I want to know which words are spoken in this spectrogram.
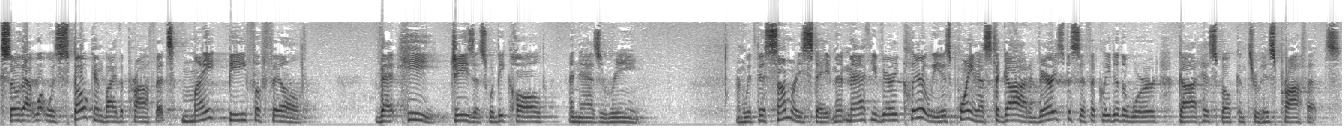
so that what was spoken by the prophets might be fulfilled, that he, Jesus, would be called a Nazarene. And with this summary statement, Matthew very clearly is pointing us to God and very specifically to the word God has spoken through his prophets.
